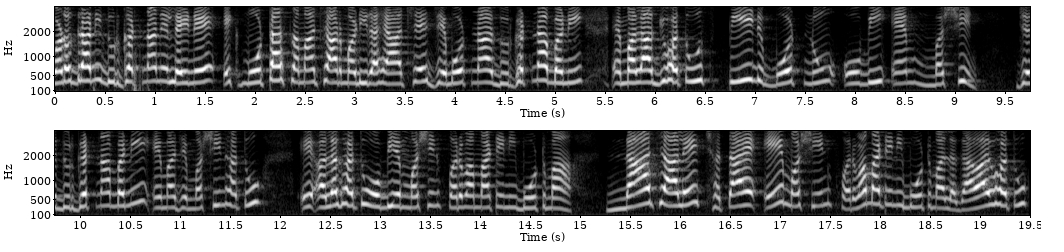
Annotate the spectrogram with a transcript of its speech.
વડોદરાની દુર્ઘટનાને લઈને એક મોટા સમાચાર મળી રહ્યા છે. જે બોટના દુર્ઘટના બની એમાં લાગ્યું હતું સ્પીડ બોટનું ઓબીએમ મશીન. જે દુર્ઘટના બની એમાં જે મશીન હતું એ અલગ હતું. ઓબીએમ મશીન ફરવા માટેની બોટમાં ના ચાલે, છતાંય એ મશીન ફરવા માટેની બોટમાં લગાવાયું હતું.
